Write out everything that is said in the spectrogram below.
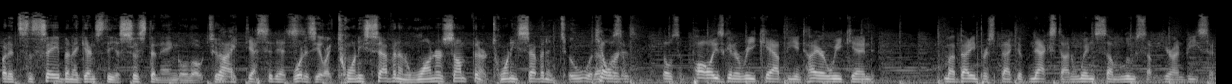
But it's the Saban against the assistant angle though too. I guess it is. What is he like? Twenty seven and one or something, or twenty seven and two, whatever Kills him. Kills him. Pauly's going to recap the entire weekend from a betting perspective next on Win Some, Lose Some here on VSIN.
